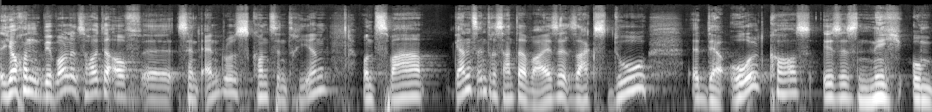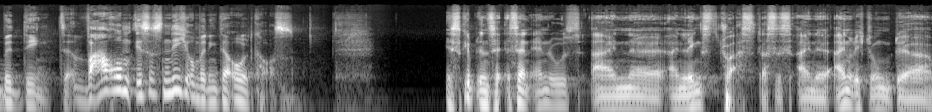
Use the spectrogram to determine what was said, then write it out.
Jochen, wir wollen uns heute auf äh, St. Andrews konzentrieren. Und zwar ganz interessanterweise sagst du, äh, der Old Course ist es nicht unbedingt. Warum ist es nicht unbedingt der Old Course? Es gibt in St. Andrews ein, ein Links Trust. Das ist eine Einrichtung der,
